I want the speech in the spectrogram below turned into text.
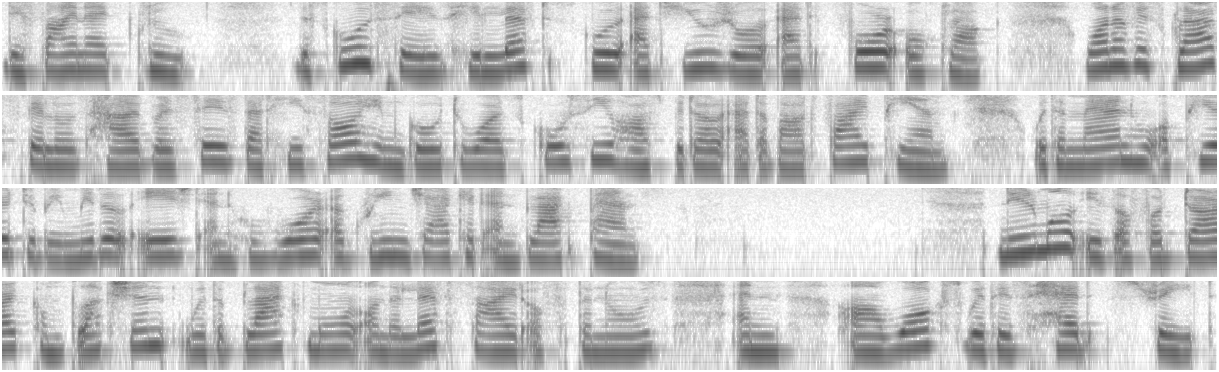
definite clue. The school says he left school as usual at 4 o'clock. One of his class fellows, however, says that he saw him go towards Kosi Hospital at about 5 p.m. with a man who appeared to be middle aged and who wore a green jacket and black pants. Nirmal is of a dark complexion with a black mole on the left side of the nose and uh, walks with his head straight.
